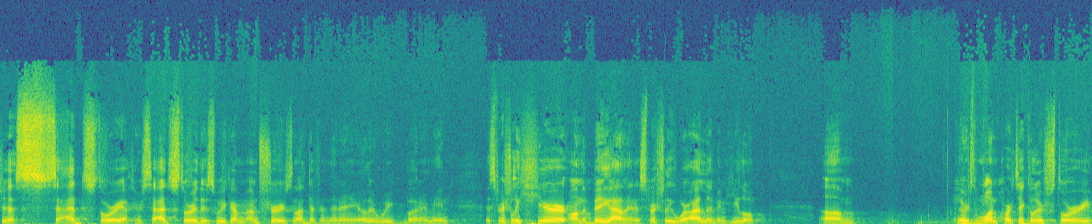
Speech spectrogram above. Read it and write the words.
just sad story after sad story this week. I'm, I'm, sure it's not different than any other week, but I mean, especially here on the Big Island, especially where I live in Hilo, um, there's one particular story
